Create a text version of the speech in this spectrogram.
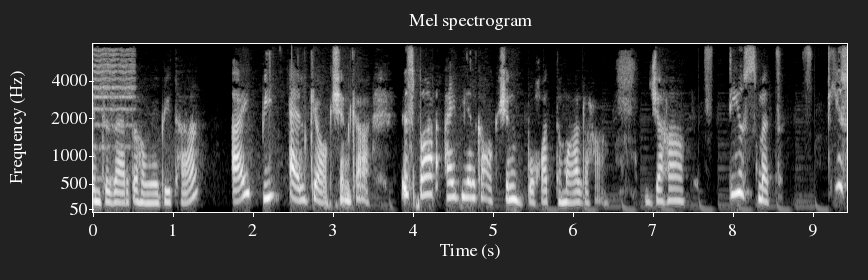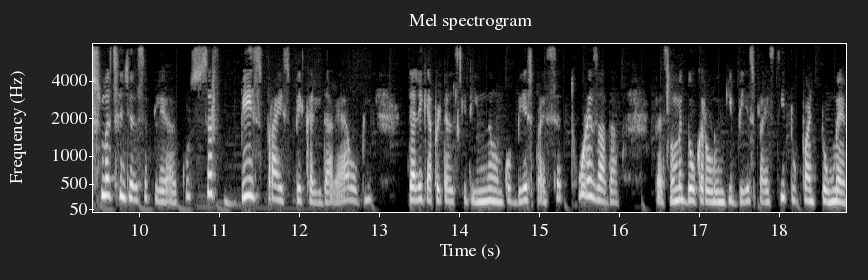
इंतज़ार तो हमें भी था आईपीएल के ऑक्शन का। इस बार आईपीएल का ऑक्शन बहुत धमाल रहा, जहाँ स्टीव स्मिथ स्टीव स्मिथ जैसे प्लेयर को सिर्फ़ बेस प्राइस पे खरीदा गया वो भी दिल्ली कैपिटल्स की टीम ने उनको बेस प्राइस से थोड़े ज़्यादा पैसों में, दो करोड़ उनकी बेस प्राइस थी 2.2 में।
